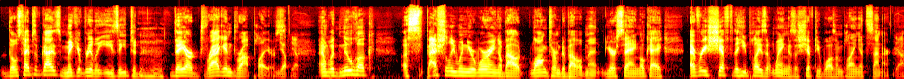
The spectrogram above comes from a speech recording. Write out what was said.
those types of guys, make it really easy to. They are drag and drop players. Yep. Yep. And with Newhook, especially when you're worrying about long term development, you're saying, okay, every shift that he plays at wing is a shift he wasn't playing at center. Yeah.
